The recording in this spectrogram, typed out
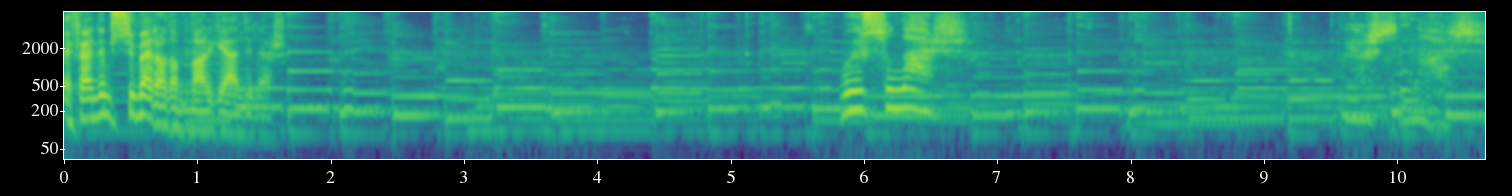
Efendim Sümer adamlar geldiler. Buyursunlar. Buyursunlar.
